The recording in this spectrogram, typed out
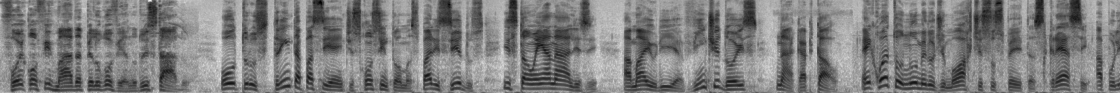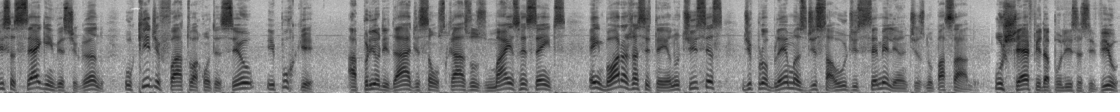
foi confirmada pelo governo do estado. Outros 30 pacientes com sintomas parecidos estão em análise, a maioria 22 na capital. Enquanto o número de mortes suspeitas cresce, a polícia segue investigando o que de fato aconteceu e por quê. A prioridade são os casos mais recentes, embora já se tenha notícias de problemas de saúde semelhantes no passado. O chefe da Polícia Civil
